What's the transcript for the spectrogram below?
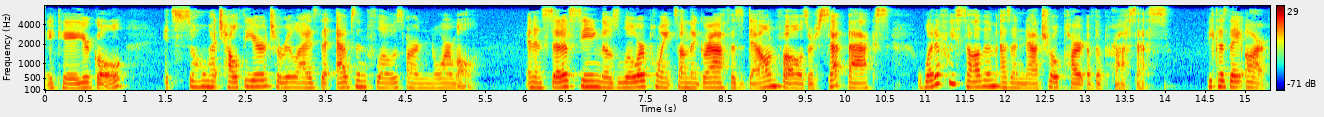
aka your goal, it's so much healthier to realize that ebbs and flows are normal. And instead of seeing those lower points on the graph as downfalls or setbacks, what if we saw them as a natural part of the process? because they are.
